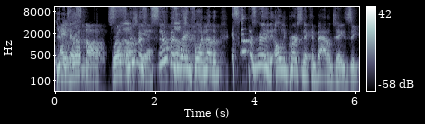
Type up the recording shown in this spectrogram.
you Hey, can tell real Snoop- talk. Real talk. Snoop is, Yeah. Snoop is Love waiting for another. Snoop is really the only person that can battle Jay Z.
